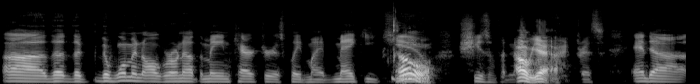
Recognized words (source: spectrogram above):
Uh, the the the woman all grown out, the main character is played by Maggie Q. Oh. She's a phenomenal oh, yeah. actress. And uh,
